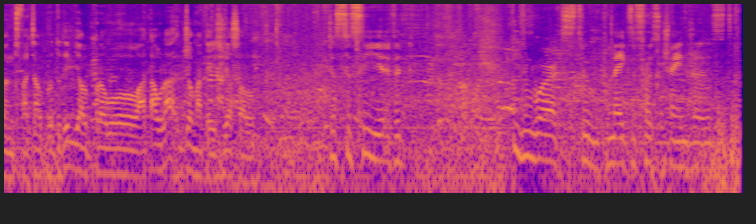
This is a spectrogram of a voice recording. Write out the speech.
doncs faig el prototip i el provo a taula jo mateix, jo sol. Just to see if it even works to, to make the first changes. To,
